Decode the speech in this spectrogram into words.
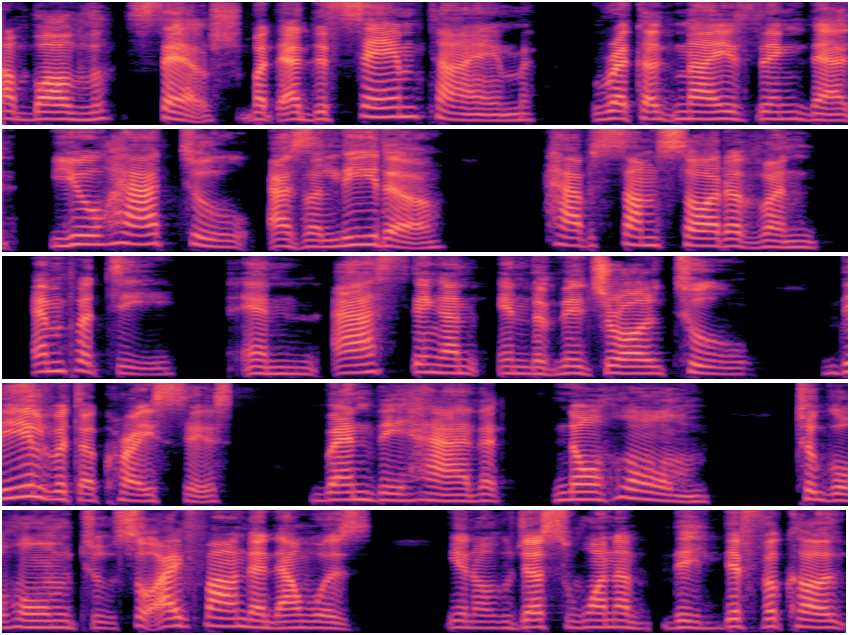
above self, but at the same time, recognizing that you had to, as a leader, have some sort of an empathy in asking an individual to deal with a crisis when they had no home to go home to. So I found that that was, you know, just one of the difficult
